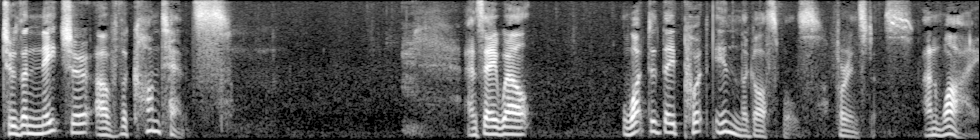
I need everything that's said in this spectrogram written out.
to the nature of the contents and say well what did they put in the gospels for instance and why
